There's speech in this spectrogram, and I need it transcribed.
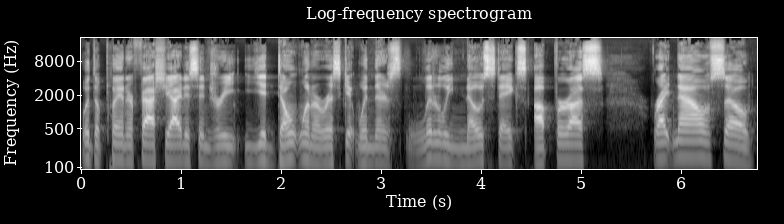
with the plantar fasciitis injury, you don't want to risk it when there's literally no stakes up for us right now. So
